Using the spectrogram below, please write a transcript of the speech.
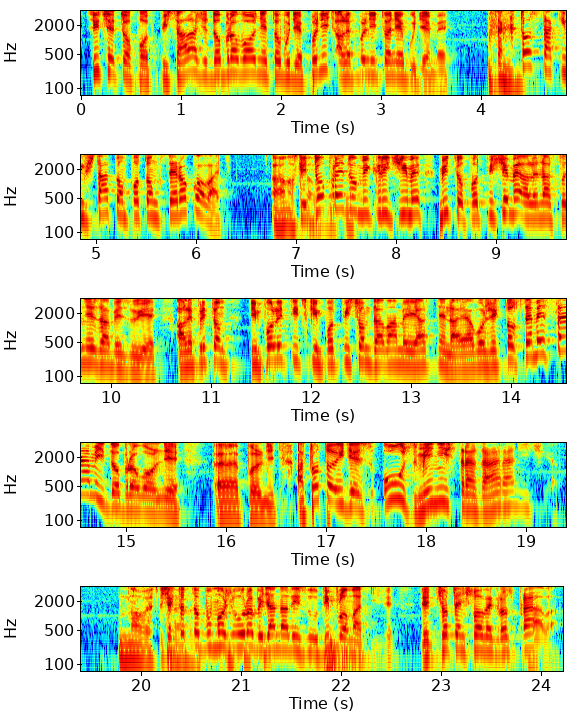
síce to podpísala, že dobrovoľne to bude plniť, ale plniť to nebudeme. Tak kto s takým štátom potom chce rokovať? Áno, Keď dopredu sa. my kričíme, my to podpíšeme, ale nás to nezavezuje. Ale pritom tým politickým podpisom dávame jasne najavo, že to chceme sami dobrovoľne e, plniť. A toto ide z úst ministra zahraničia. No, Však toto môžu urobiť analýzu diplomati, že, že čo ten človek rozpráva.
